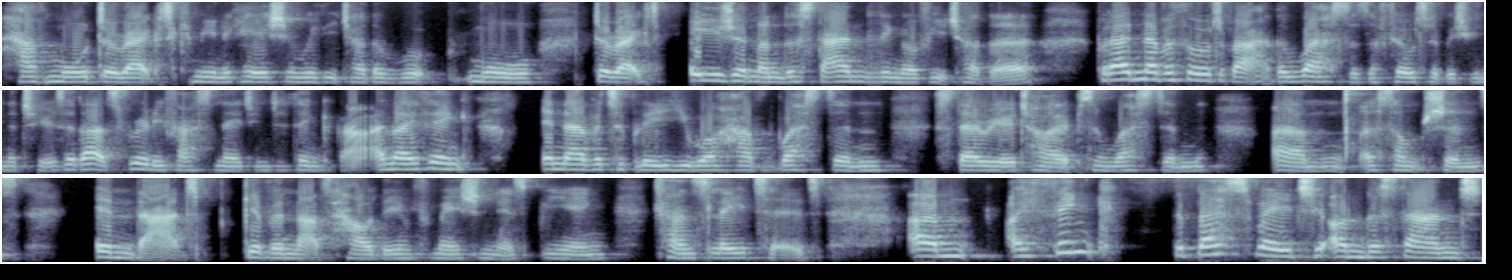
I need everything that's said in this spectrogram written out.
have more direct communication with each other, more direct Asian understanding of each other. But I'd never thought about the West as a filter between the two. So that's really fascinating to think about. And I think inevitably you will have Western stereotypes and Western um, um, assumptions in that, given that's how the information is being translated. Um, I think the best way to understand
